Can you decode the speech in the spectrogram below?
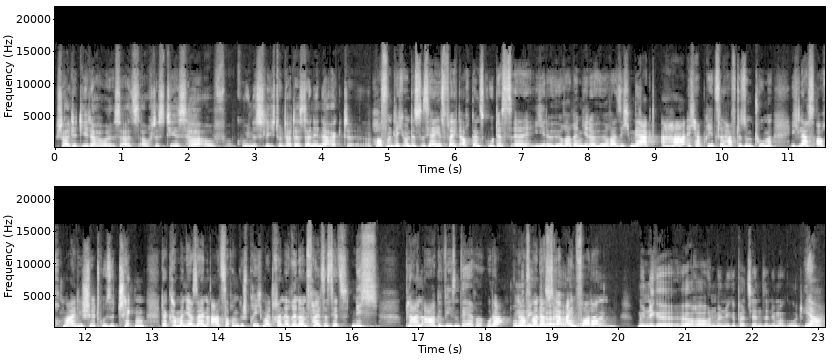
schaltet jeder Hausarzt auch das TSH auf grünes Licht und hat das dann in der Akte. Hoffentlich. Und das ist ja jetzt vielleicht auch ganz gut, dass äh, jede Hörerin, jeder Hörer sich merkt, aha, ich habe rätselhafte Symptome, ich lasse auch mal die Schilddrüse checken. Da kann man ja seinen Arzt auch im Gespräch mal dran erinnern, falls es jetzt nicht Plan A gewesen wäre, oder? Unbedingt. Darf man das äh, einfordern? Mündige Hörer und mündige Patienten sind immer gut. Ja.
